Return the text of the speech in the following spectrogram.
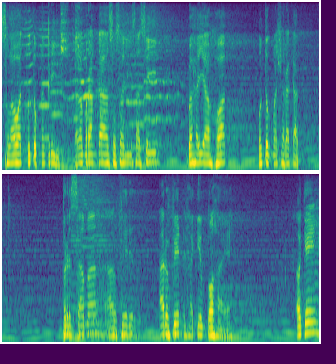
selawat untuk negeri dalam rangka sosialisasi bahaya hoak untuk masyarakat bersama Arvin, Arvin Hakim Toha ya. Oke,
